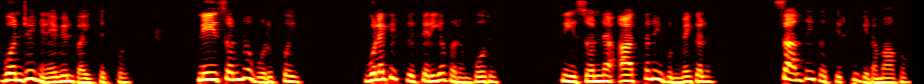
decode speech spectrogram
ஒன்றை நினைவில் வைத்துக்கொள். நீ சொன்ன ஒரு பொய் உலகிற்கு தெரிய வரும்போது நீ சொன்ன அத்தனை உண்மைகளும் சந்தேகத்திற்கு இடமாகும்.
